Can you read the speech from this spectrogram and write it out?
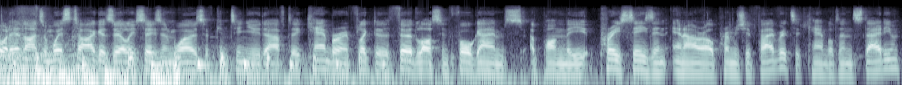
Sport headlines and Wests Tigers' early season woes have continued after Canberra inflicted a third loss in four games upon the pre season NRL Premiership favourites at Campbelltown Stadium.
